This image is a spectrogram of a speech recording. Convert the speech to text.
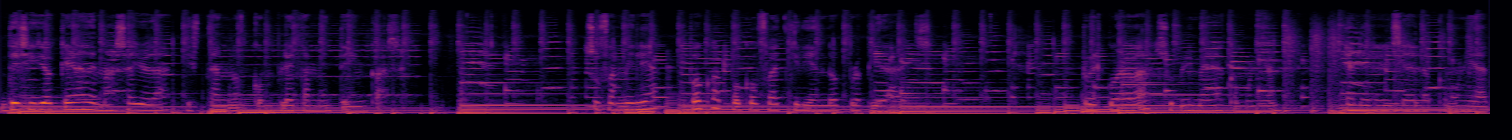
decidió que era de más ayuda completamente en casa. Su familia poco a poco fue adquiriendo propiedades. Recuerda su primera comunión en la iglesia de la comunidad.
